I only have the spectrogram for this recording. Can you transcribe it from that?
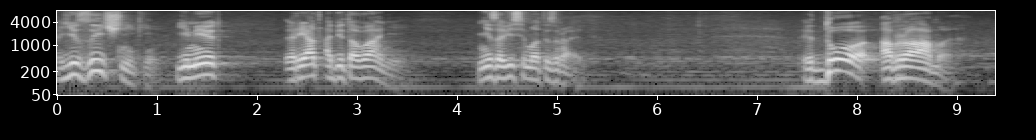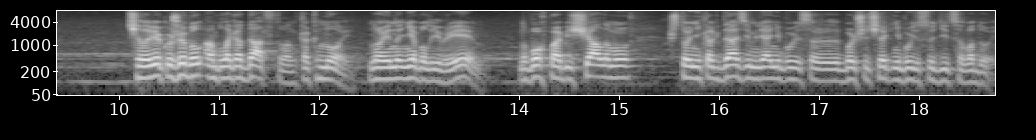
язычники имеют ряд обетований, независимо от Израиля до Авраама человек уже был облагодатствован, как Ной. Ной не был евреем, но Бог пообещал ему, что никогда земля не будет, больше человек не будет судиться водой.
